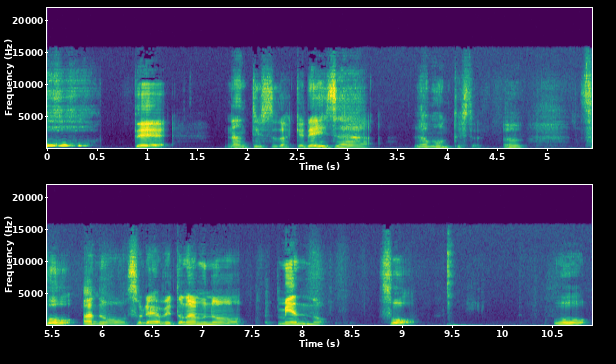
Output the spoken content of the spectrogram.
ォーってなんていう人だっけ？レイザーラモンって人、うん、フォー。あのそれはベトナムの麺のフォーを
